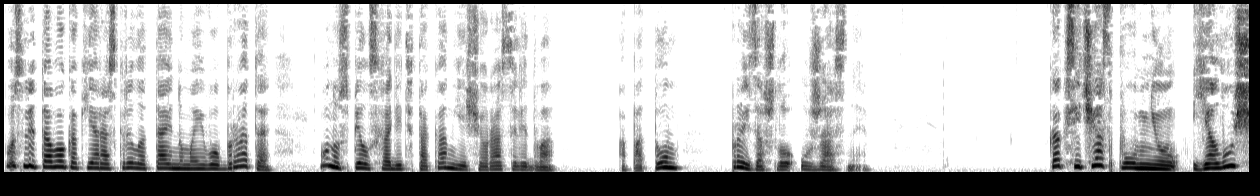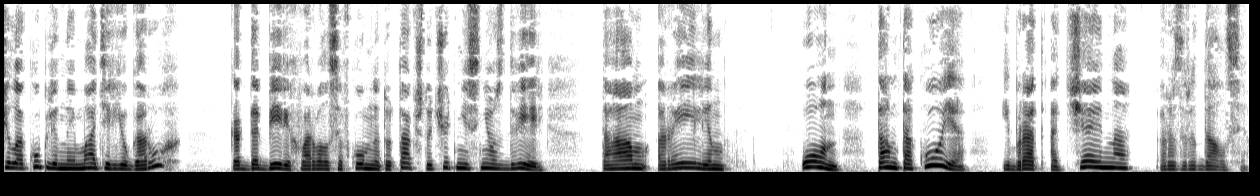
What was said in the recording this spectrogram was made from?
После того, как я раскрыла тайну моего брата, он успел сходить в такан еще раз или два. А потом произошло ужасное. Как сейчас помню, я лущила купленный матерью горох, когда берег ворвался в комнату так, что чуть не снес дверь. Там Рейлин... Он! Там такое! И брат отчаянно разрыдался.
